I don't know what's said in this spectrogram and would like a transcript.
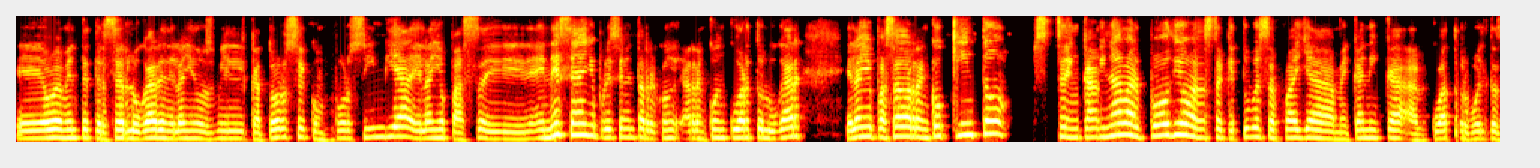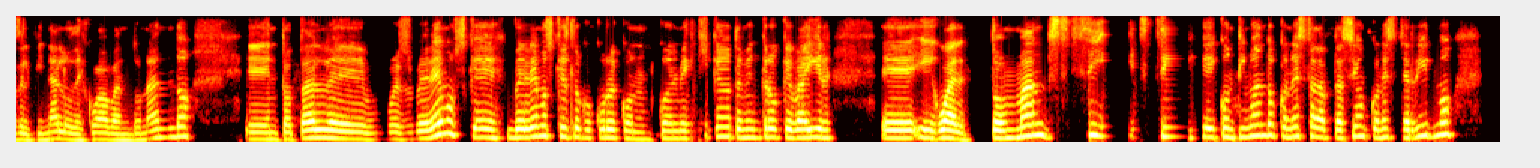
Eh, obviamente tercer lugar en el año 2014 con Force India. El año pasado, eh, en ese año precisamente arrancó, en cuarto lugar. El año pasado arrancó quinto, se encaminaba al podio hasta que tuvo esa falla mecánica a cuatro vueltas del final, lo dejó abandonando. en total, eh, pues veremos qué, veremos qué es lo que ocurre con, el mexicano. También creo que va a ir igual, tomando, sí, sí, continuando con esta adaptación, con este ritmo,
